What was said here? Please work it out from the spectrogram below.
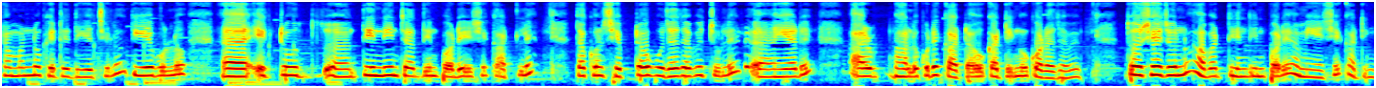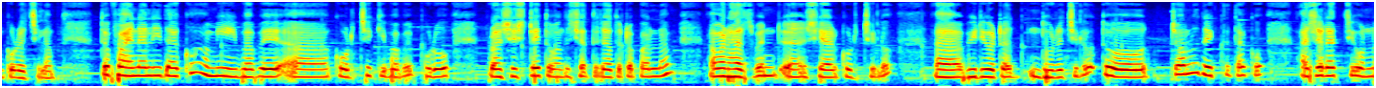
সামান্য কেটে দিয়েছিল। দিয়ে বলল একটু তিন দিন, চার দিন পরে এসে কাটলে, তখন শেপটাও বোঝা যাবে চুলের হেয়ারের আর ভালো করে কাটাও কাটিংও করা যাবে। তো সেই জন্য আবার তিন দিন পরে আমি এসে কাটিং করেছিলাম। তো ফাইনালি দেখো, আমি এইভাবে করছি কীভাবে পুরো প্রসেসটাই তোমাদের সাথে যতটা পারলাম। আমার হাজব্যান্ড শেয়ার করছিল ভিডিওটা ধরেছিল। তো চলো দেখতে থাকো। আশা রাখছি অন্য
